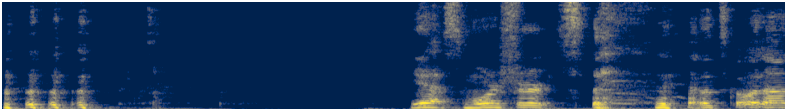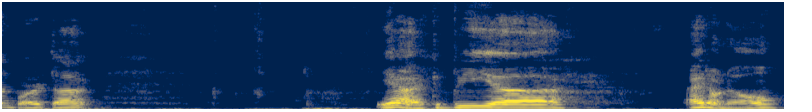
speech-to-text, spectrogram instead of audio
Yes, more shirts. What's going on, Bartok? Yeah, it could be, uh, I don't know,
